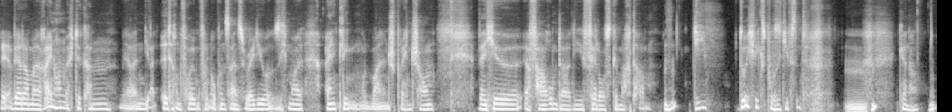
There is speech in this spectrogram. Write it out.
wer, wer da mal reinhauen möchte, kann ja in die älteren Folgen von Open Science Radio sich mal einklinken und mal entsprechend schauen, welche Erfahrungen da die Fellows gemacht haben, mhm. die durchwegs positiv sind. Mhm. Genau. Mhm.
